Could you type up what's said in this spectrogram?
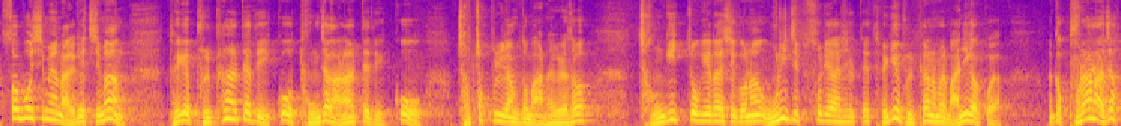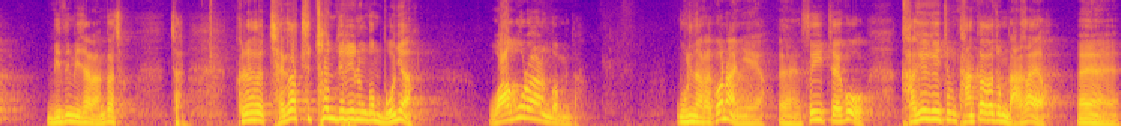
써보시면 알겠지만 되게 불편할 때도 있고 동작 안 할 때도 있고 접촉 불량도 많아요. 그래서 전기 쪽이라시거나 우리 집 수리하실 때 되게 불편함을 많이 겪어요. 그러니까 불안하죠? 믿음이 잘 안 가죠. 자, 그래서 제가 추천드리는 건 뭐냐? 와고라는 겁니다. 우리나라 건 아니에요. 예, 수입제고 가격이 좀 단가가 좀 나가요. 예.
